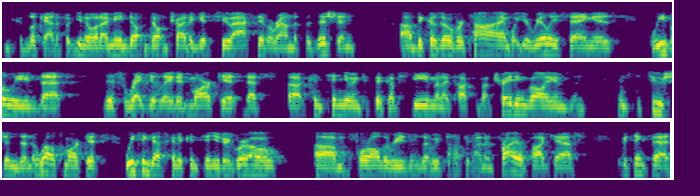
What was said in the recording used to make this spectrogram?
You could look at it, but you know what I mean? Don't, don't try to get too active around the position uh, because over time, what you're really saying is we believe that this regulated market that's uh, continuing to pick up steam, and I talked about trading volumes and institutions and the wealth market, we think that's going to continue to grow um, for all the reasons that we've talked about in prior podcasts. We think that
